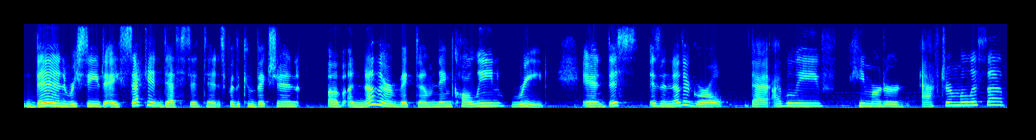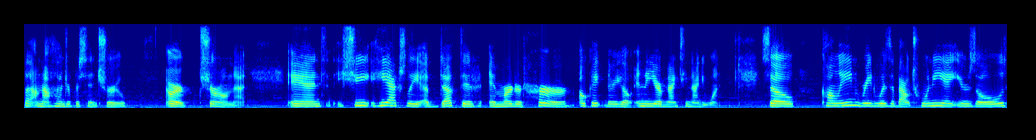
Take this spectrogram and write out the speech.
then received a second death sentence for the conviction of another victim named Colleen Reed. And this is another girl that I believe he murdered after Melissa, but I'm not 100% true or sure on that. And she he actually abducted and murdered her. Okay, there you go. In the year of 1991. So Colleen Reed was about 28 years old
